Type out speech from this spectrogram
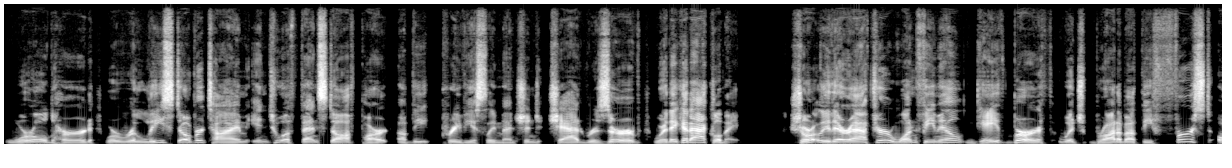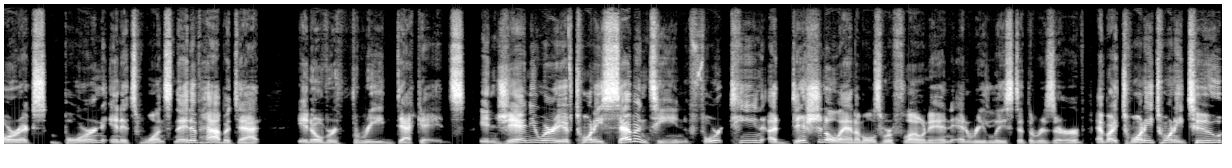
world herd were released over time into a fenced off part of the previously mentioned Chad Reserve where they could acclimate. Shortly thereafter, one female gave birth, which brought about the first oryx born in its once native habitat in over three decades. In January of 2017, 14 additional animals were flown in and released at the reserve. And by 2022,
